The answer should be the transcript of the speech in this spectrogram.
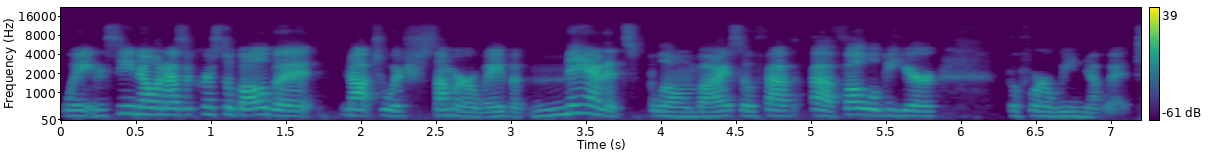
wait and see. No one has a crystal ball but not to wish summer away but man it's blowing by. So fa- uh, fall will be here before we know it.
